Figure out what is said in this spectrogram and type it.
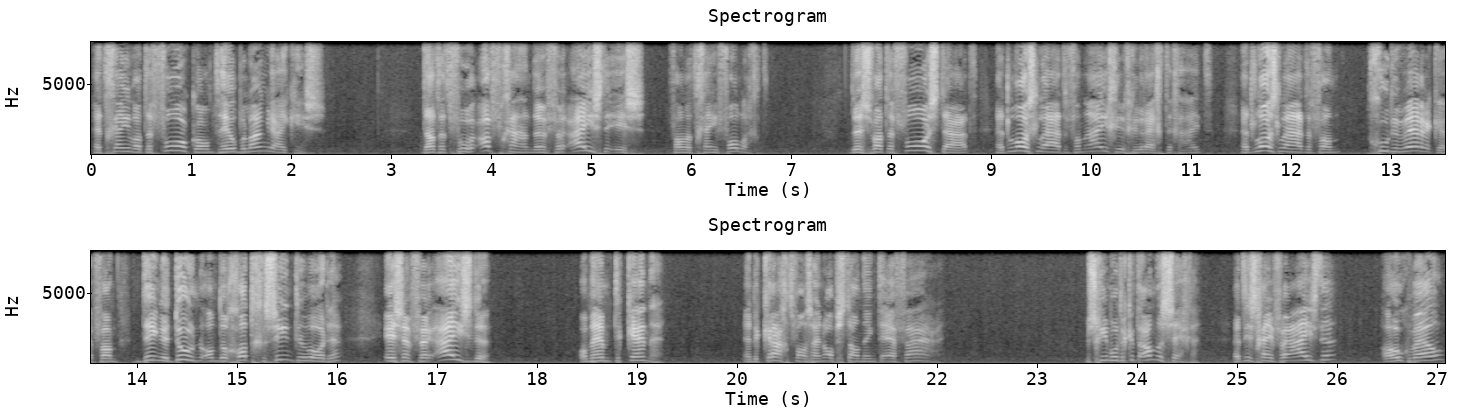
hetgeen wat er voorkomt heel belangrijk is. Dat het voorafgaande een vereiste is van hetgeen volgt. Dus wat ervoor staat, het loslaten van eigen gerechtigheid, het loslaten van goede werken, van dingen doen om door God gezien te worden, is een vereiste om Hem te kennen en de kracht van Zijn opstanding te ervaren. Misschien moet ik het anders zeggen. Het is geen vereiste, ook wel,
